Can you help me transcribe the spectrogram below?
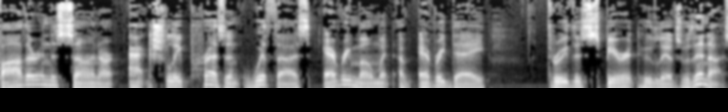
Father and the Son are actually present with us every moment of every day through the Spirit who lives within us.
